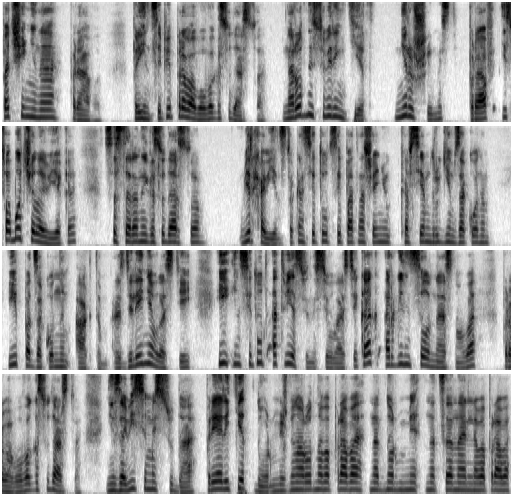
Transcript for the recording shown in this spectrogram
подчинена праву. Принципе правового государства. Народный суверенитет, нерушимость прав и свобод человека со стороны государства, верховенство Конституции по отношению ко всем другим законам – и подзаконным актам, разделение властей и институт ответственности власти как организационная основа правового государства, независимость суда, приоритет норм международного права над нормами национального права,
